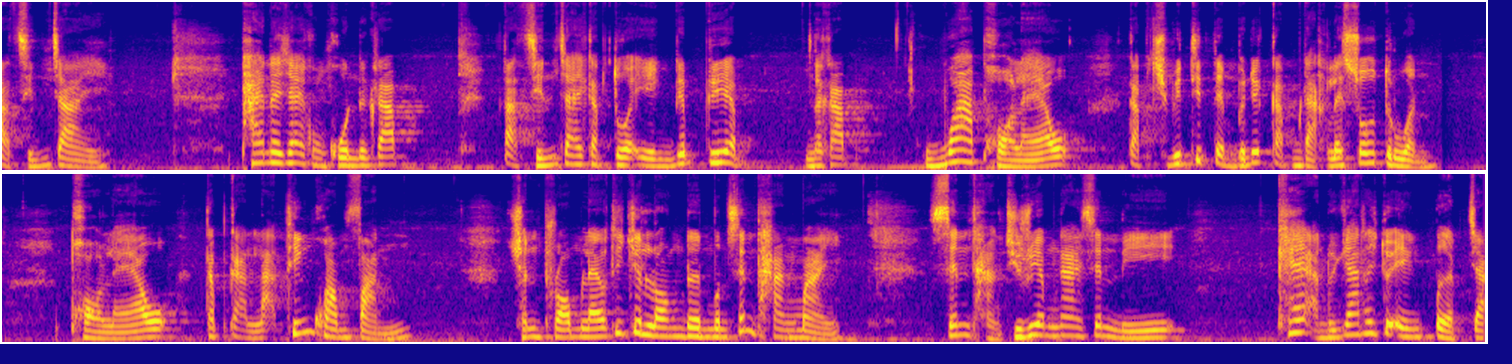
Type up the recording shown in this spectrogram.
ตัดสินใจ ภายในใจของคุณนะครับ ตัดสินใจกับตัวเองเรียบๆนะครับ ว่าพอแล้วกับชีวิตที่เต็มไปด้วยกับดักและโซ่ตรวน พอแล้วกับการละทิ้งความฝัน ฉันพร้อมแล้วที่จะลองเดินบนเส้นทางใหม่ เส้นทางที่เรียบง่ายเส้นนี้ แค่อนุญาตให้ตัวเองเปิดใจ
